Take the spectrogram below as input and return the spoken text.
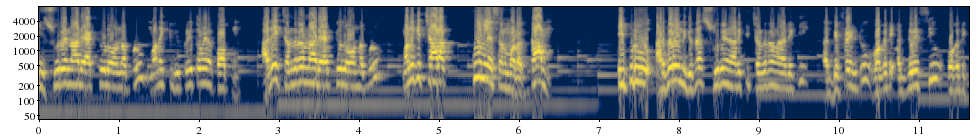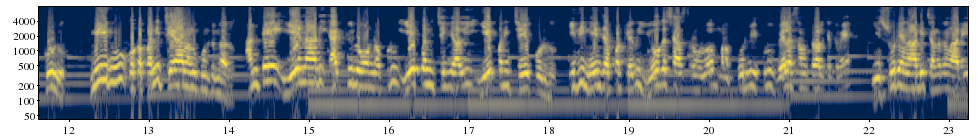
ఈ సూర్యనాడి యాక్టివ్లో ఉన్నప్పుడు మనకి విపరీతమైన కోపం. అదే చంద్రనాడి యాక్టివ్లో ఉన్నప్పుడు మనకి చాలా కూల్నెస్ అన్నమాట. కామ్ ఇప్పుడు అర్థమైంది కదా? సూర్యనాడికి చంద్రనాడికి డిఫరెంట్ ఒకటి అగ్రెసివ్ ఒకటి కూల్ మీరు ఒక పని చేయాలనుకుంటున్నారు. అంటే ఏ నాడి యాక్టివ్లో ఉన్నప్పుడు ఏ పని చేయాలి ఏ పని చేయకూడదు? ఇది నేను చెప్పట్లేదు. యోగ శాస్త్రంలో మన పూర్వీకులు వేల సంవత్సరాల క్రితమే ఈ సూర్యనాడి చంద్రనాడి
